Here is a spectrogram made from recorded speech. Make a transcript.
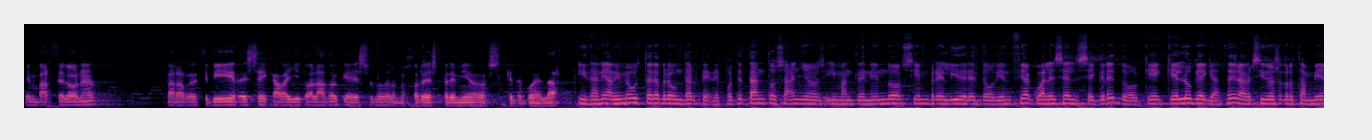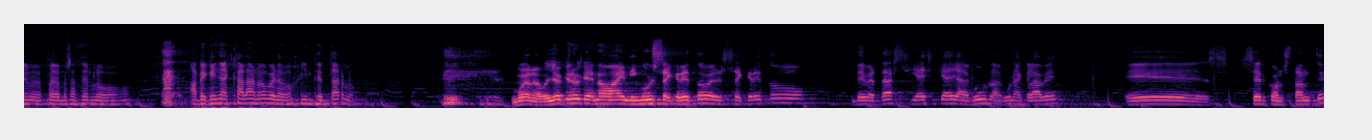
en Barcelona, para recibir ese caballito alado que es uno de los mejores premios que te pueden dar. Y Dani, a mí me gustaría preguntarte, después de tantos años y manteniendo siempre líderes de audiencia, ¿cuál es el secreto? ¿Qué, es lo que hay que hacer? A ver si nosotros también podemos hacerlo a pequeña escala, ¿no? Pero intentarlo. Bueno, yo creo que no hay ningún secreto. El secreto, de verdad, si es que hay alguno, alguna clave, es ser constante.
